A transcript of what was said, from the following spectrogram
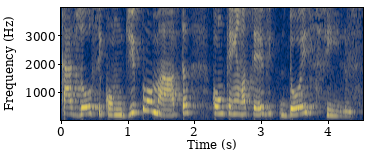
casou-se com um diplomata com quem ela teve dois filhos.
